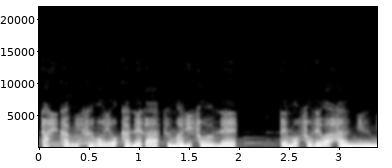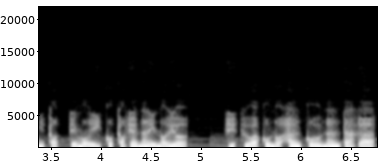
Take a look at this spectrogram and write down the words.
確かにすごいお金が集まりそうね。でもそれは犯人にとってもいいことじゃないのよ。実はこの犯行なんだが、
